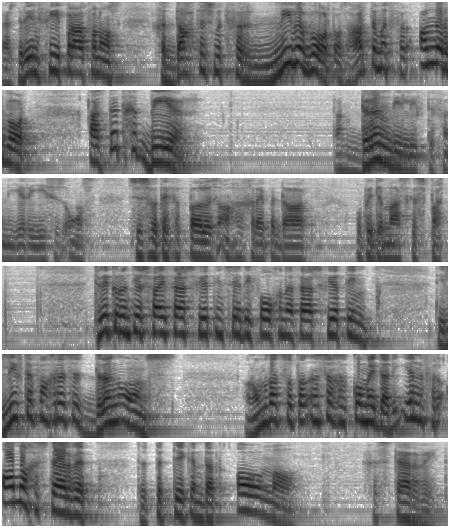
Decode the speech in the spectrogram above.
Vers 3 en 4 praat van ons gedagtes moet vernuwe word, ons harte moet verander word. As dit gebeur, dan dring die liefde van die Here Jesus ons, soos wat hy vir Paulus aangegryp het daar op die Damaskuspad. 2 Korintiërs 5 vers 14 sê die volgende vers 14: Die liefde van Christus dring ons. En omdat tot ons insig gekom het dat die een vir almal gesterf het, dit beteken dat almal gesterf het.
